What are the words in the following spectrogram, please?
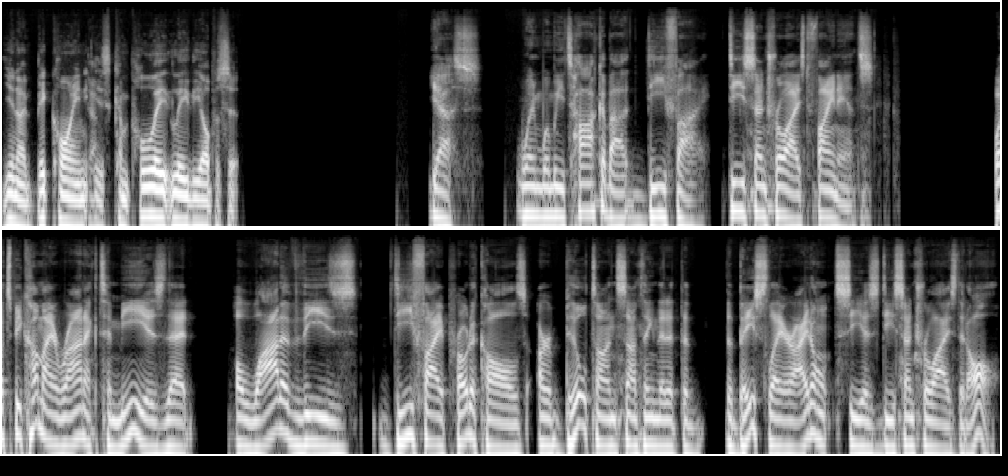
you know, Bitcoin Yep. is completely the opposite. Yes. When when we talk about DeFi, decentralized finance, what's become ironic to me is that a lot of these DeFi protocols are built on something that at the the base layer I don't see as decentralized at all.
